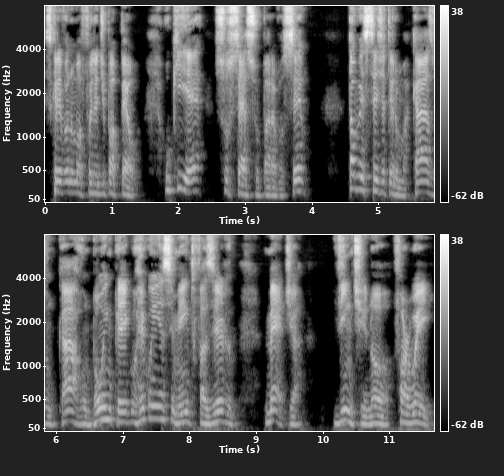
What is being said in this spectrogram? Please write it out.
escreva numa folha de papel. O que é sucesso para você? Talvez seja ter uma casa, um carro, um bom emprego, reconhecimento, fazer média, 20 no Four-Way,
